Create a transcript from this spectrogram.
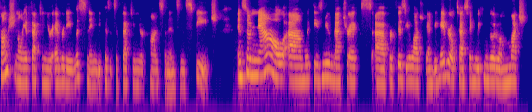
functionally affecting your everyday listening because it's affecting your consonants and speech. And so now um, with these new metrics uh, for physiologic and behavioral testing, we can go to a much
